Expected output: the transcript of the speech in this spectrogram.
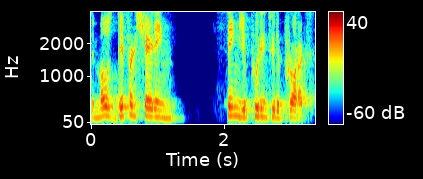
the most differentiating thing you put into the product?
